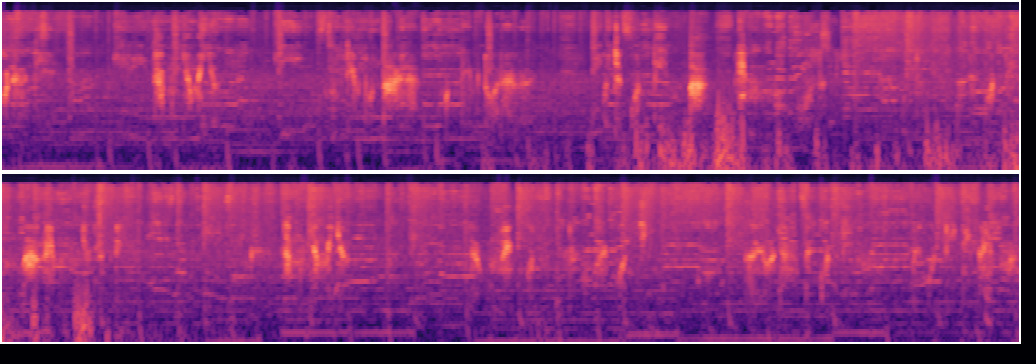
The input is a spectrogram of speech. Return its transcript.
คนอื่นทีถ้ามึงยังไม่หยุดมึงเตรียมตัวตายแล้วมึงเตรียมตัวได้เลย คลิปมึง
